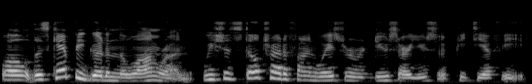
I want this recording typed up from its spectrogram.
Well, this can't be good in the long run. We should still try to find ways to reduce our use of PTFE.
